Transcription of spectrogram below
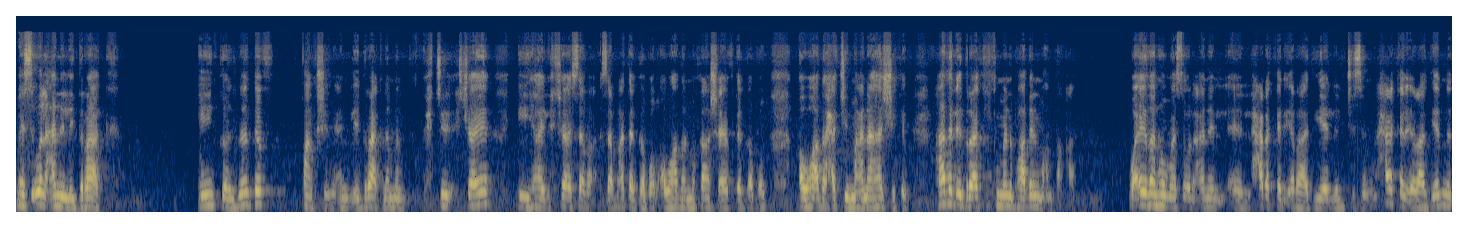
مسؤول عن الإدراك. In cognitive function. يعني الإدراك لما تحكي حكاية إيه هاي الحكاية سمع- سمعتها قبل أو هذا المكان شايفته قبل أو هذا حكي معناه هالشكل هذا الإدراك يكمن بهذه المنطقة. وأيضا هو مسؤول عن ال- الحركة الإرادية للجسم، الحركة الإرادية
